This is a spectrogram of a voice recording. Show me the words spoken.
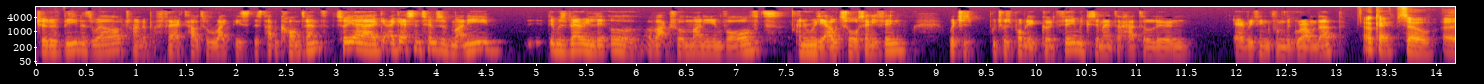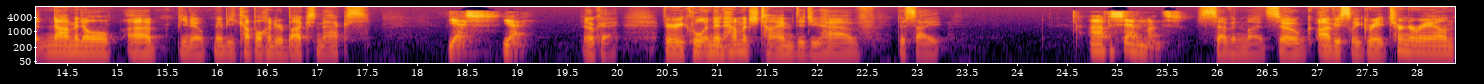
should have been as well, trying to perfect how to write these, this type of content. So yeah, I, I guess in terms of money, there was very little of actual money involved. I didn't really outsource anything, which is which was probably a good thing because it meant I had to learn everything from the ground up. Okay, so uh, nominal, uh, you know, maybe a couple hundred bucks max. Yes. Yeah. Okay. Very cool. And then, how much time did you have the site? Uh, for seven months. Seven months. So obviously, great turnaround.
